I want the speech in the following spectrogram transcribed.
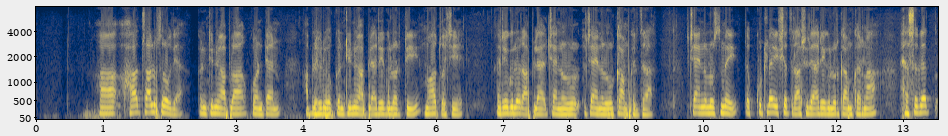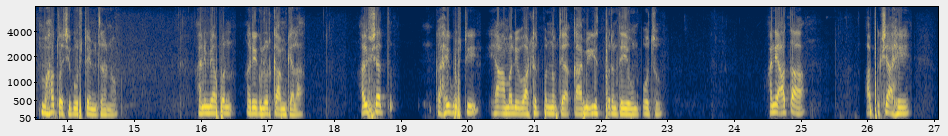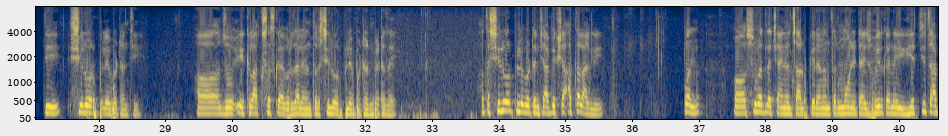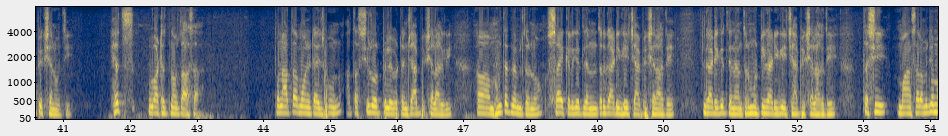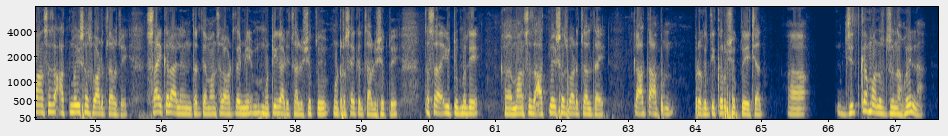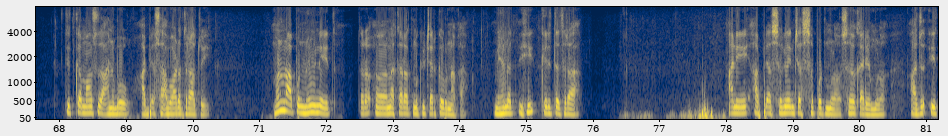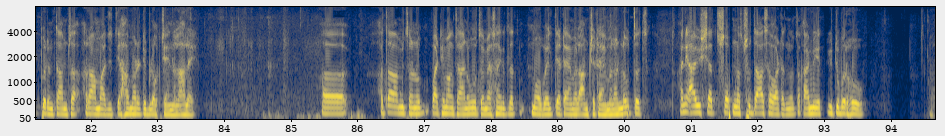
हा हा चालूच राहू द्या. कंटिन्यू आपला कॉन्टॅन आपला व्हिडिओ कंटिन्यू आपल्या रेग्युलरिटी महत्त्वाची आहे. रेग्युलर आपल्या चॅनलवर चॅनलवर काम करत. राहा चॅनलवरच नाही तर कुठलाही क्षेत्र असू द्या रेग्युलर काम करणं ह्या सगळ्यात महत्त्वाची गोष्ट आहे मित्रांनो. आणि मी आपण रेग्युलर काम केला. आयुष्यात काही गोष्टी ह्या आम्हाला वाटत पण नव्हत्या का आम्ही इथपर्यंत येऊन पोचू आणि आता अपेक्षा आहे ती सिल्वर प्ले बटनची जो एक लाख सबस्क्रायबर झाल्यानंतर सिल्वर प्ले बटन भेटत आहे. आता सिल्वर प्ले बटनची अपेक्षा आता लागली. पण सुरुवातीला चॅनल चालू केल्यानंतर मॉनिटाईज होईल का नाही ह्याचीच अपेक्षा नव्हती. हेच वाटत नव्हतं असा. पण आता मॉनिटाईज होऊन आता सिल्वर प्ले बटनची अपेक्षा लागली. म्हणतात ना मित्रांनो सायकल घेतल्यानंतर गाडी घ्यायची अपेक्षा लागते गाडी घेतल्यानंतर मोठी गाडी घ्यायची अपेक्षा लागते. तशी माणसाला म्हणजे माणसाचा आत्मविश्वास वाढत चालतो आहे सायकल आल्यानंतर त्या माणसाला वाटतं मी मोठी गाडी चालू शकतो आहे मोटरसायकल चालू शकतो आहे तसा यूट्यूबमध्ये माणसाचा आत्मविश्वास वाढत चालत आहे का आता आपण प्रगती करू शकतो याच्यात? जितका माणूस जुना होईल ना तितका माणसाचा अनुभव अभ्यास हा वाढत राहतो आहे म्हणून आपण नवीन येत तर नकारात्मक विचार करू नका. मेहनत ही करीतच राहा. आणि आपल्या सगळ्यांच्या सपोर्टमुळं सहकार्यामुळं आज इथपर्यंत आमचा राम आदित्य हा मराठी ब्लॉग चॅनल आला आहे आता मित्रांनो पाठीमागचा अनुभव तर मी सांगितलं मोबाईल त्या टायमाला आमच्या टायमाला नव्हतंच. आणि आयुष्यात स्वप्नातसुद्धा असं वाटत नव्हतं का आम्ही एक यूट्यूबर हो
